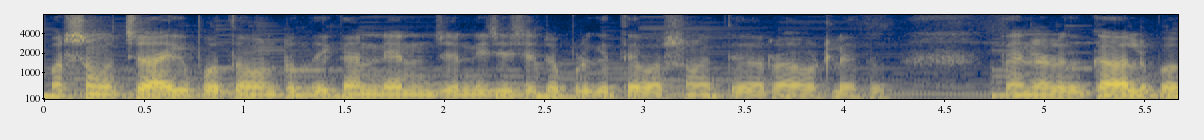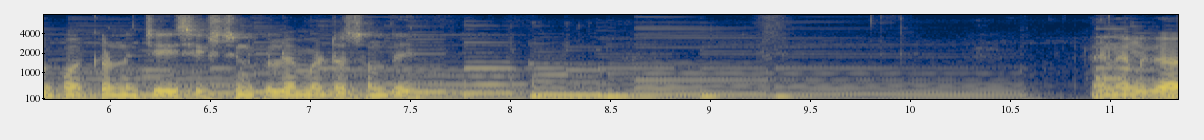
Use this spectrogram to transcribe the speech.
వర్షం వచ్చి ఆగిపోతూ ఉంటుంది. కానీ నేను జర్నీ చేసేటప్పటికైతే వర్షం అయితే రావట్లేదు. ఫైనల్గా కాలిపాకం ఇక్కడ నుంచి సిక్స్టీన్ కిలోమీటర్స్ ఉంది. ఫైనల్గా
